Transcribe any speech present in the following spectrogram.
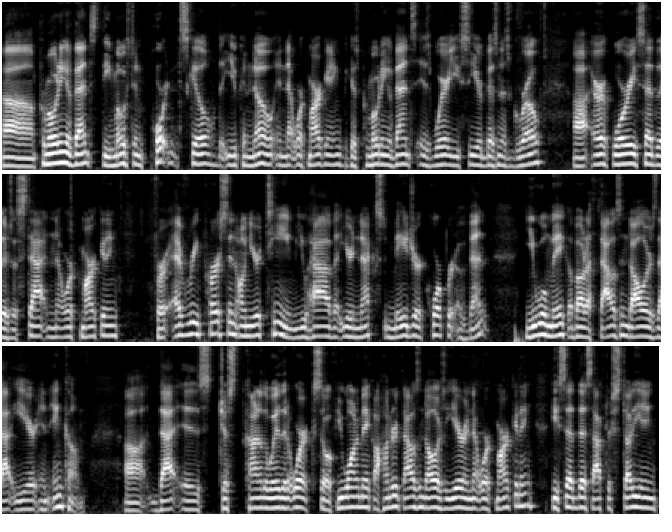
Uh, promoting events the most important skill that you can know in network marketing because promoting events is where you see your business grow. Uh, eric worre said there's a stat in network marketing. For every person on your team you have at your next major corporate event you will make about a thousand dollars that year in income uh, that is just kind of the way that it works. So if you want to make $100,000 a year in network marketing, he said this after studying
